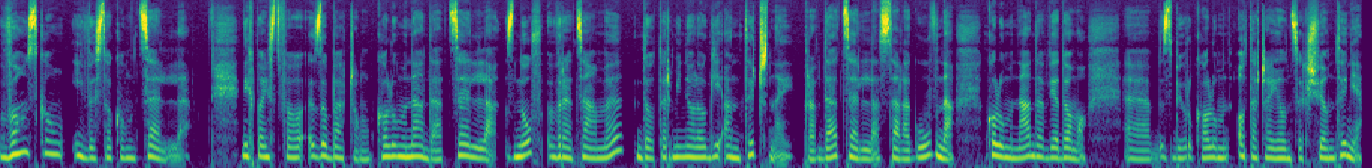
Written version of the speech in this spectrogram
wąską i wysoką cellę. Niech Państwo zobaczą, kolumnada, cella, znów wracamy do terminologii antycznej, prawda? Cella, sala główna, kolumnada, wiadomo, e, zbiór kolumn otaczających świątynię.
